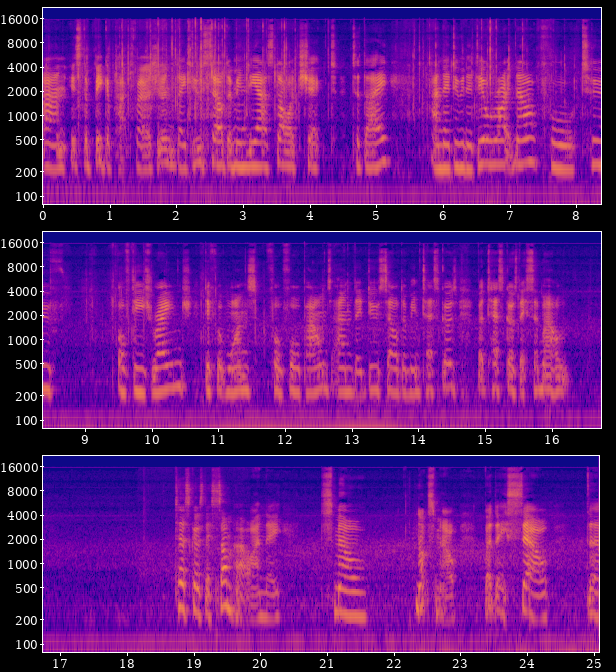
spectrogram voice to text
And it's the bigger pack version. They do sell them in the Asda. I checked today and they're doing a deal right now for two of these range different ones for four pounds and they do sell them in Tesco's but Tesco's they somehow Tesco's they somehow and they smell not smell but they sell the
